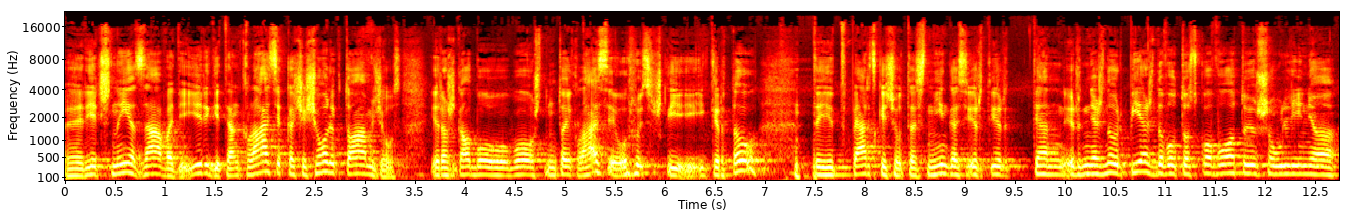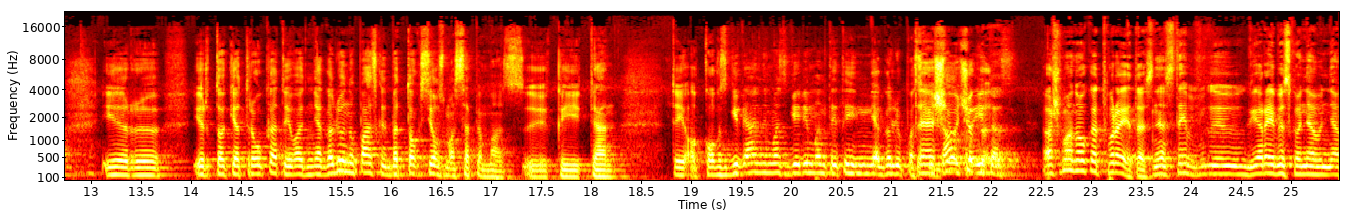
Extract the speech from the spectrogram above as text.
Riečnyje zavadė, irgi ten klasika 16 amžiaus. Ir aš gal buvau, buvau 8 klasėje, jau rusiškai įkirtau, tai perskaičiau tas knygas ir, ir ten, ir nežinau, ir pieždavau tos kovotojų šaulinio ir, ir tokia trauka, tai vad negaliu nupasakoti, bet toks jausmas apimas, kai ten Tai o koks gyvenimas gerimantai, tai negaliu pasakyti. Tai aš jaučiu, praeitas. Aš manau, kad praeitas, nes taip e, gerai visko ne, ne,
